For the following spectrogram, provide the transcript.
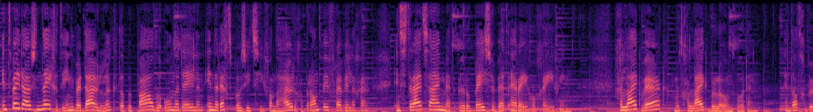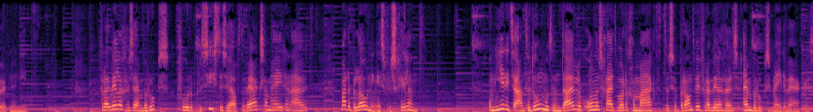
In 2019 werd duidelijk dat bepaalde onderdelen in de rechtspositie van de huidige brandweervrijwilliger in strijd zijn met Europese wet en regelgeving. Gelijk werk moet gelijk beloond worden. En dat gebeurt nu niet. Vrijwilligers en beroeps voeren precies dezelfde werkzaamheden uit, maar de beloning is verschillend. Om hier iets aan te doen moet een duidelijk onderscheid worden gemaakt tussen brandweervrijwilligers en beroepsmedewerkers.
